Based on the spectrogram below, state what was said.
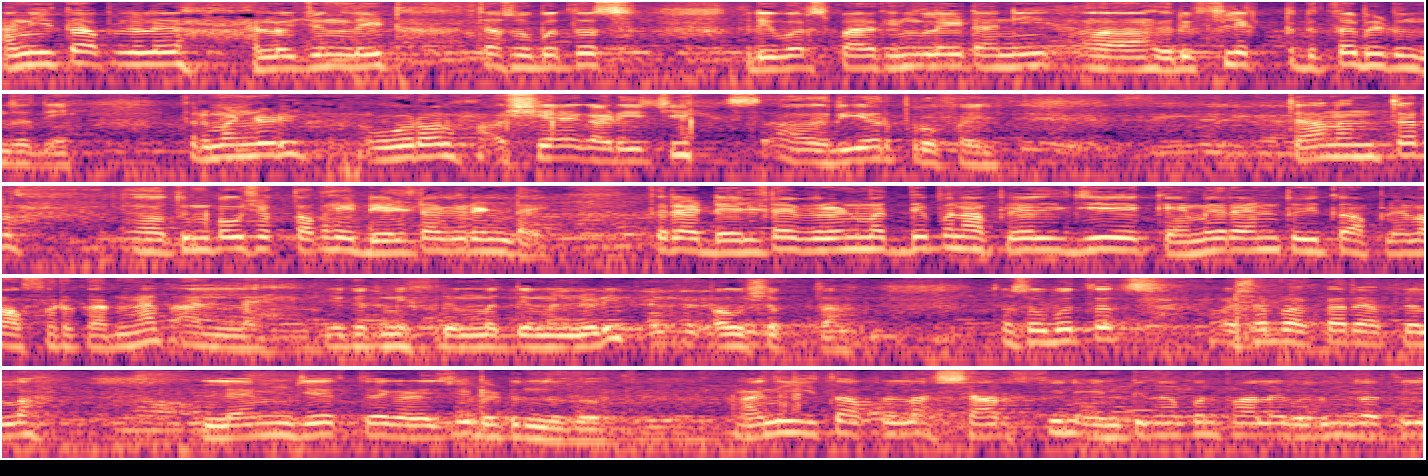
आणि इथं आपल्याला हॅलोजन लाइट त्यासोबतच रिव्हर्स पार्किंग लाइट आणि रिफ्लेक्टर इथं भेटून जाते. तर मंडळी ओव्हरऑल अशी आहे गाडीची रिअर प्रोफाईल त्यानंतर तुम्ही पाहू शकता आता हे डेल्टा वेरियंट आहे. तर या डेल्टा वेरियंटमध्ये पण आपल्याला जे कॅमेरा आहे ना, तो इथं आपल्याला ऑफर करण्यात आलेला आहे. जे की तुम्ही फ्रेममध्ये मंडळी पाहू शकता. तर सोबतच अशा प्रकारे आपल्याला लॅम्प जे आहेत त्या गाडीचे भेटून जातं. आणि इथं आपल्याला शार्फिन एंटिना पण पाहायला भेटून जाते.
